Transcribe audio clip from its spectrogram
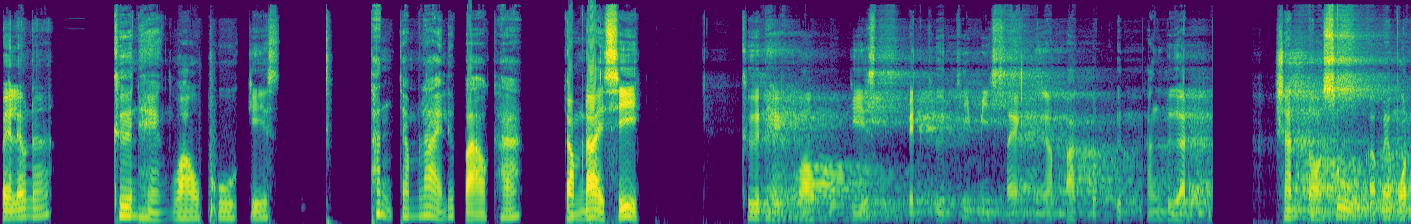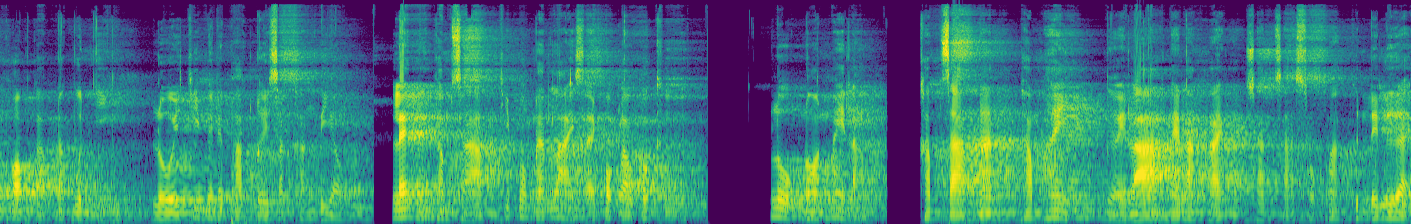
ไปแล้วนะ คืนแห่งวาลพูกิส ท่านจำได้หรือเปล่าคะจำได้สิ คืนแห่งวาลพูกิส เป็นคืนที่มีแสงเหนือปรากฏขึ้นทั้งเดือน ฉันต่อสู้กับแม่มดพร้อมกับนักบุญหญิง โดยที่ไม่ได้พักเลยสักครั้งเดียว และหนึ่งคำสาปที่พวกนั้นไล่ใส่พวกเราก็คือ โลกนอนไม่หลับคำสาปนั้นทำให้เหนื่อยล้าในร่างกายของฉันสะสมมากขึ้นเรื่อย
